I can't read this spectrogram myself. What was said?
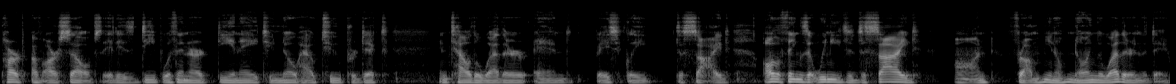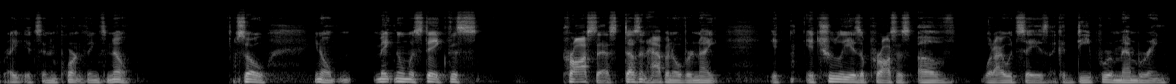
part of ourselves. It is deep within our DNA to know how to predict and tell the weather and basically decide all the things that we need to decide on from you know knowing the weather in the day right it's an important thing to know so you know make no mistake, this process doesn't happen overnight. It it truly is a process of what I would say is like a deep remembering,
